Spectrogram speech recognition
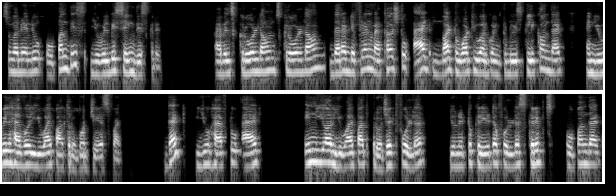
So when you open this, you will be seeing this script. I will scroll down, scroll down. There are different methods to add, but what you are going to do is click on that and you will have a UiPath robot.js file that you have to add in your UiPath project folder. You need to create a folder scripts, open that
